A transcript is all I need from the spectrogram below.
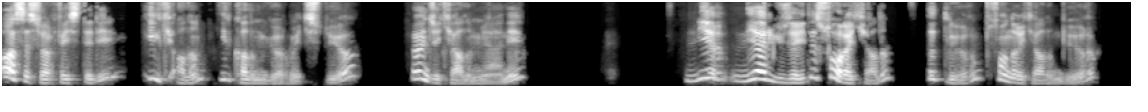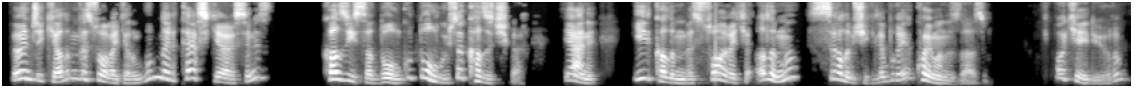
Base Surface dediği ilk alım. ilk alımı görmek istiyor. Önceki alım yani. Diğer, diğer yüzeyde sonraki alım. Tıklıyorum. Sonraki alım diyorum. Önceki alım ve sonraki alım. Bunları ters girerseniz kazıysa dolgu, dolguysa kazı çıkar. Yani ilk alım ve sonraki alımı sıralı bir şekilde buraya koymanız lazım. OK diyorum.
